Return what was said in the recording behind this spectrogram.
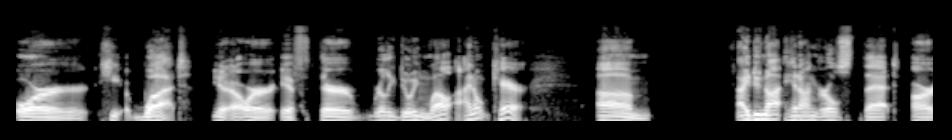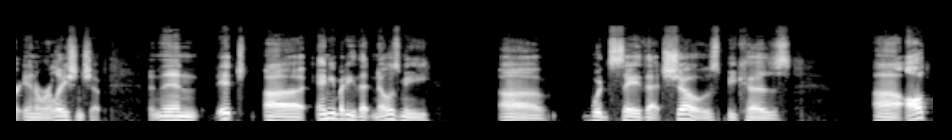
or he what, you know, or if they're really doing well. I don't care. Um, I do not hit on girls that are in a relationship. And then it, uh, anybody that knows me, uh, would say that shows because, uh, I'll,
